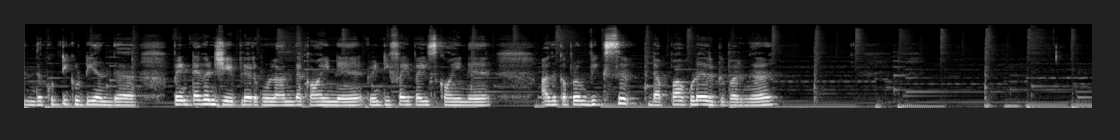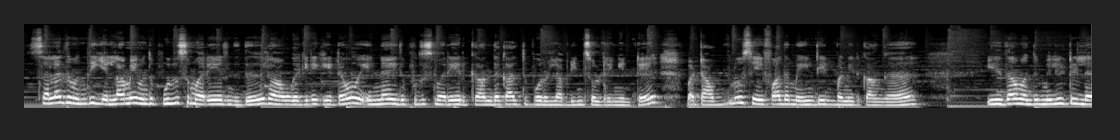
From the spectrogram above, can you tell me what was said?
இந்த குட்டி குட்டி அந்த பென்டகன் ஷேப்பில் இருக்கும்ல அந்த காயின்னு டுவெண்ட்டி ஃபைவ் பைஸ் காயினு அதுக்கப்புறம் விக்ஸு டப்பா கூட இருக்குது பாருங்கள் சிலது வந்து எல்லாமே வந்து புதுசு மாதிரியே இருந்தது. நான் அவங்கக்கிட்ட கேட்டோம் என்ன இது புதுசு மாதிரியே இருக்குது அந்த காலத்து பொருள் அப்படின்னு சொல்கிறீங்கன்ட்டு பட் அவ்வளோ சேஃபாக அதை மெயின்டைன் பண்ணியிருக்காங்க இதுதான் வந்து மிலிட்ரியில்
